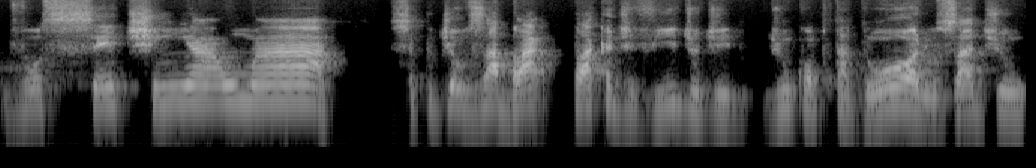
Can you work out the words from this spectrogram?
você tinha uma. Você podia usar placa de vídeo de, de um computador, usar de um,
